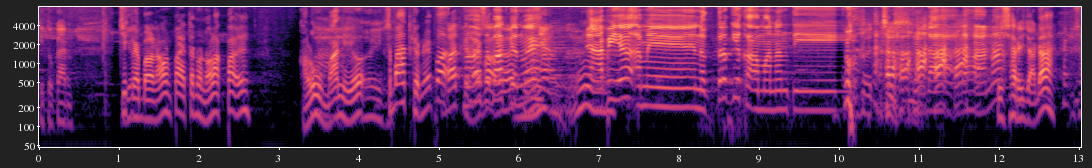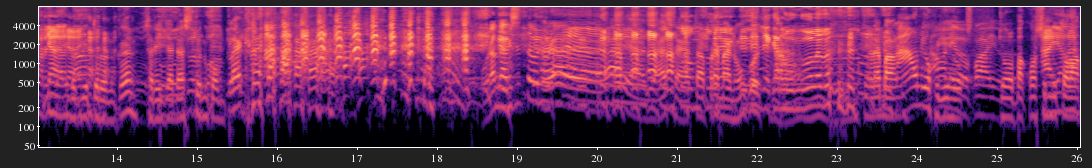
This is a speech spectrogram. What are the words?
gitu kan. Cik label naon Pak eta nu nolak Pak eh. Kaluman ieu. Euy. Sebatkeun we Pak. Sebat ke Oh, sobat kan weh. Nya. Nya abi ya ame neuk truk ya keamanan ti dah dahana. Di Sarijadah Sari Ya, jadah. begitu turunkeun Sarijadah Stun Komplek. Urang gak setun urang. Ya biasa eta preman unggul. Ceker unggul eta. Di label naon Naon ieu. Jual Pak Kosim ditolak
